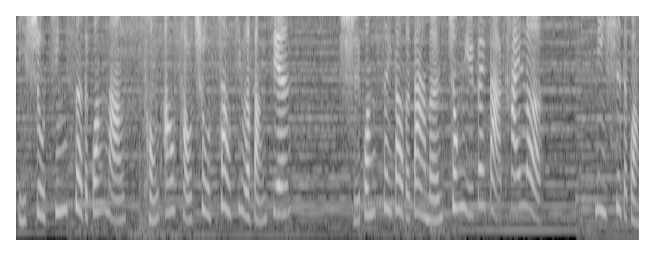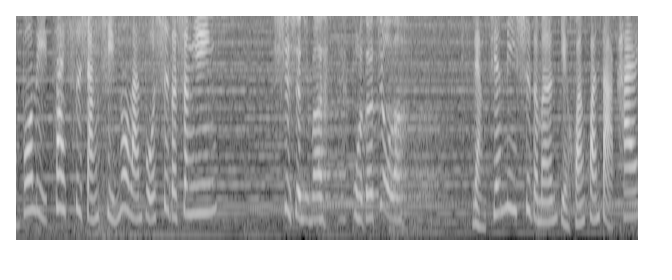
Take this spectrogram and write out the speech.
一束金色的光芒从凹槽处照进了房间，时光隧道的大门终于被打开了。密室的广播里再次响起诺兰博士的声音：“谢谢你们，我得救了。”两间密室的门也缓缓打开，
